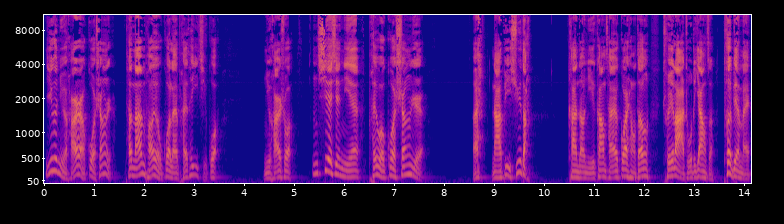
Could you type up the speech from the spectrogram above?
一个女孩啊过生日，她男朋友过来陪她一起过。女孩说：“嗯，谢谢你陪我过生日。”哎，那必须的。看到你刚才关上灯、吹蜡烛的样子，特别美，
